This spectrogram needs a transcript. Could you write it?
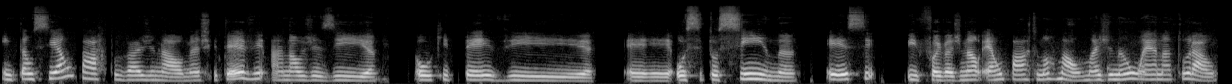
Então, se é um parto vaginal, mas que teve analgesia ou que teve é, ocitocina, esse e foi vaginal, é um parto normal, mas não é natural.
